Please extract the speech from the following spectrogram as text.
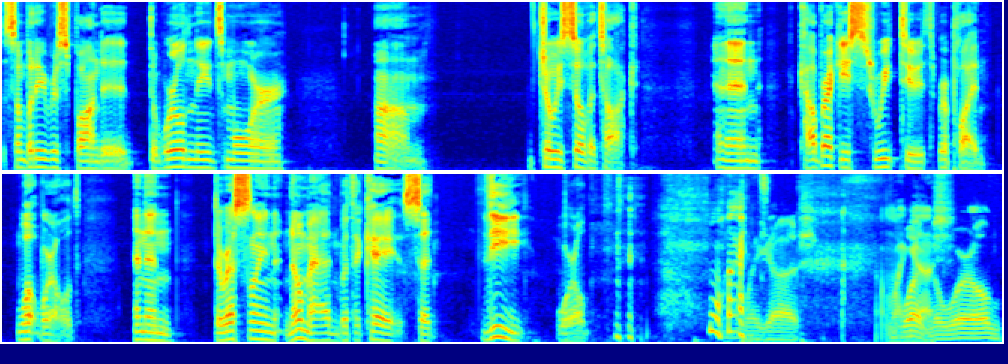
somebody responded, "The world needs more um, Joey Silva talk," and then Kyle Brecky's Sweet Tooth replied, "What world?" And then the wrestling nomad with a K said, "The world." What? Oh my gosh. Oh my what gosh. in the world?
